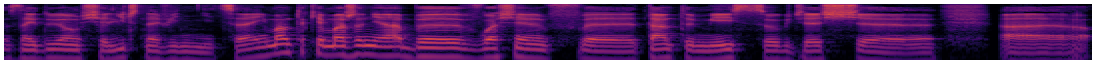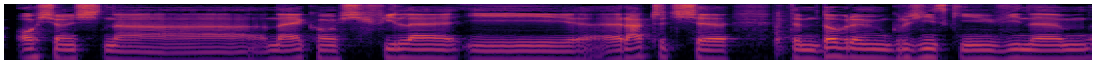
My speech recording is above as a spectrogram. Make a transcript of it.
znajdują się liczne winnice i mam takie marzenie, aby właśnie w tamtym miejscu gdzieś osiąść na, na jakąś chwilę i raczyć się tym dobrym gruzińskim winem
